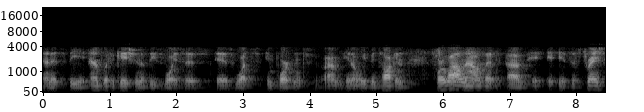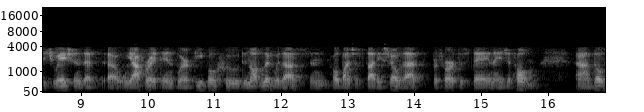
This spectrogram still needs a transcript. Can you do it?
and it's the amplification of these voices is what's important. Um, you know, we've been talking for a while now that um, it's a strange situation that uh, we operate in, where people who do not live with us, and a whole bunch of studies show that, prefer to stay and age at home. Uh, those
